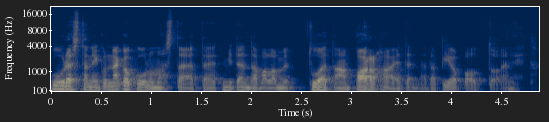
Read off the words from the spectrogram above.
uudesta niin kuin näkökulmasta, että, että miten tavalla me tuetaan parhaiten näitä biopolttoaineita.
